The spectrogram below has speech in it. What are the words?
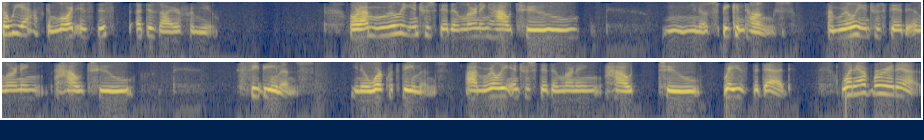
So we ask him, Lord, is this a desire from you? Lord, I'm really interested in learning how to, you know, speak in tongues. I'm really interested in learning how to see demons, you know, work with demons. I'm really interested in learning how to raise the dead. Whatever it is,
